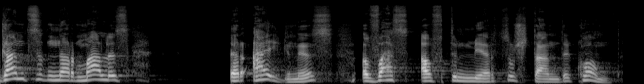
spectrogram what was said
ganz normales Ereignis, was auf dem Meer zustande kommt.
